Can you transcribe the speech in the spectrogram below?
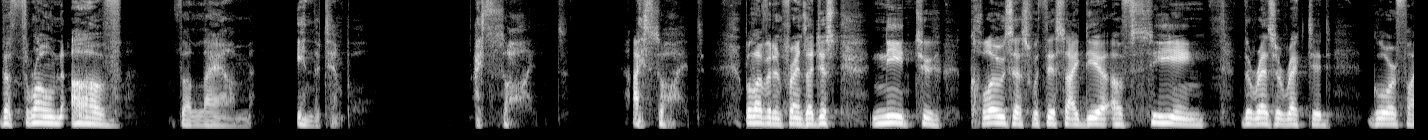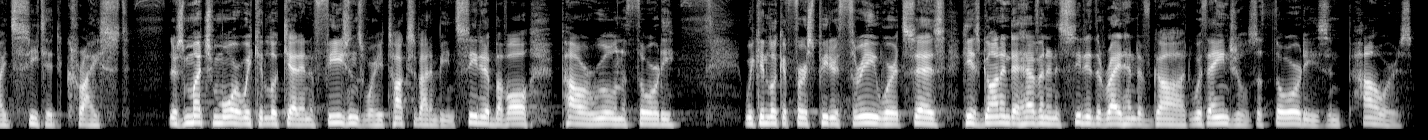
the throne of the Lamb in the temple. I saw it. I saw it. Beloved and friends, I just need to close us with this idea of seeing the resurrected, glorified, seated Christ. There's much more we could look at in Ephesians where he talks about him being seated above all power, rule, and authority. We can look at 1 Peter 3, where it says, He has gone into heaven and is seated at the right hand of God, with angels, authorities, and powers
